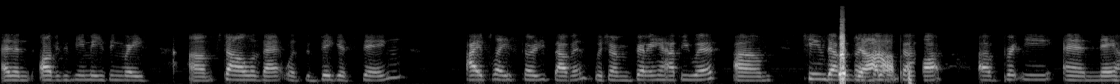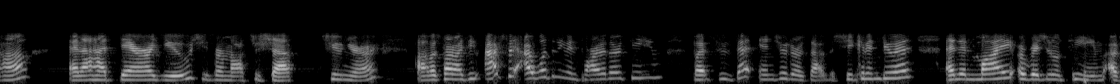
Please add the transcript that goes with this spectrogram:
and then obviously the Amazing Race um, style event was the biggest thing. I placed 37th, which I'm very happy with. Um, teamed up Good with my job. fellow of Brittany and Neha, and I had Dara Yu. She's from MasterChef Junior. Um, as part of my team. Actually, I wasn't even part of their team, but Suzette injured herself, so she couldn't do it. And then my original team of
